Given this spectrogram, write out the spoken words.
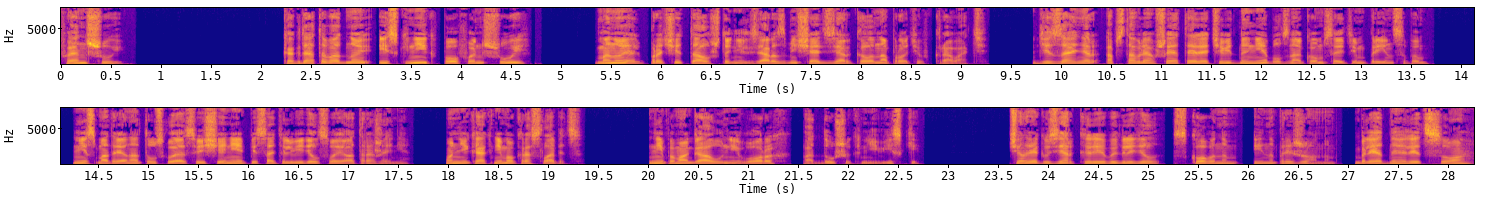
Фэншуй. Когда-то в одной из книг по фэншуй Мануэль прочитал, что нельзя размещать зеркало напротив кровати. Дизайнер, обставлявший отель, очевидно, не был знаком с этим принципом. Несмотря на тусклое освещение, писатель видел свое отражение. Он никак не мог расслабиться. Не помогал ни ворох подушек, ни виски. Человек в зеркале выглядел скованным и напряженным. Бледное лицо,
